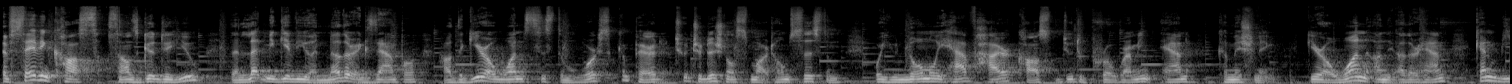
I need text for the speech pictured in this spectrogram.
If saving costs sounds good to you, then let me give you another example how the Gira One system works compared to a traditional smart home system, where you normally have higher costs due to programming and commissioning. Gira One, on the other hand, can be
